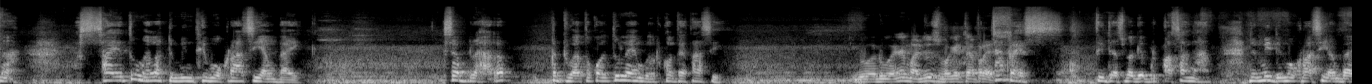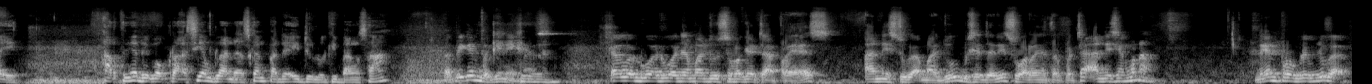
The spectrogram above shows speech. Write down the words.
Nah, saya itu malah demi demokrasi yang baik. Saya berharap kedua tokoh itulah yang berkontestasi. Dua-duanya maju sebagai capres. Capres, tidak sebagai berpasangan demi demokrasi yang baik. Artinya demokrasi yang berlandaskan pada ideologi bangsa, Tapi kan begini, Mas. Kalau dua-duanya maju sebagai capres, Anies juga maju, bisa jadi suaranya terpecah, Anies yang menang. Ini kan problem juga.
